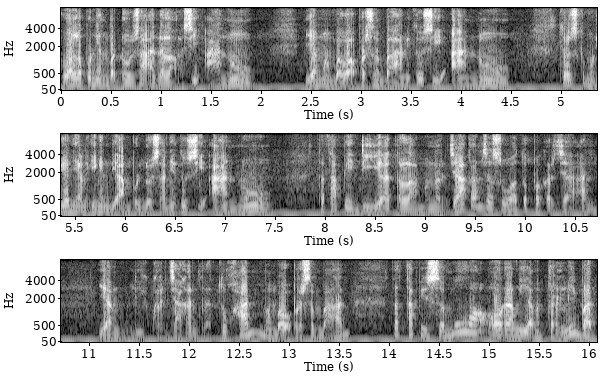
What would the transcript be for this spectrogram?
walaupun yang berdosa adalah si Anu, yang membawa persembahan itu si Anu. Terus kemudian yang ingin diampuni dosanya itu si Anu. Tetapi dia telah mengerjakan sesuatu pekerjaan yang dikerjakan pada Tuhan membawa persembahan, tetapi semua orang yang terlibat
